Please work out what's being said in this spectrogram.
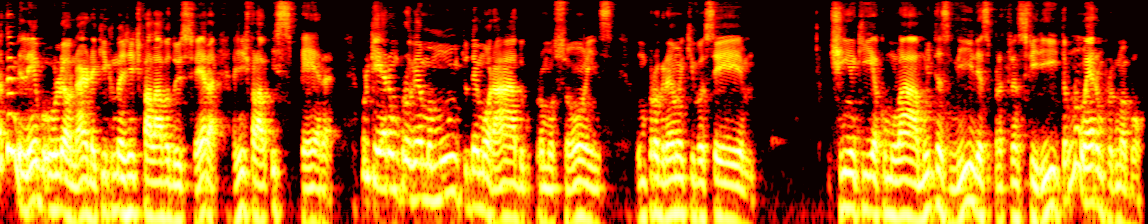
Eu até me lembro o Leonardo aqui quando a gente falava do Esfera, a gente falava espera, porque era um programa muito demorado, com promoções, um programa que você tinha que acumular muitas milhas para transferir, então não era um programa bom.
